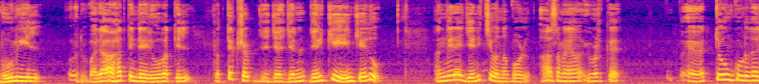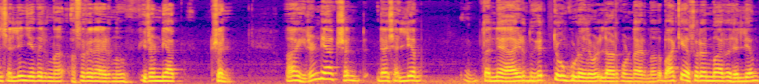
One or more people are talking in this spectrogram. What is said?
ഭൂമിയിൽ ഒരു വരാഹത്തിന്റെ രൂപത്തിൽ പ്രത്യക്ഷ ജനിക്കുകയും ചെയ്തു. അങ്ങനെ ജനിച്ചു വന്നപ്പോൾ ആ സമയം ഇവർക്ക് ഏറ്റവും കൂടുതൽ ശല്യം ചെയ്തിരുന്ന അസുരനായിരുന്നു ഹിരണ്യാക്ഷൻ. ആ ഹിരണ്യാക്ഷന്റെ ശല്യം തന്നെ ആയിരുന്നു ഏറ്റവും കൂടുതൽ എല്ലാവർക്കും ഉണ്ടായിരുന്നത്. ബാക്കി അസുരന്മാരുടെ ശല്യം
